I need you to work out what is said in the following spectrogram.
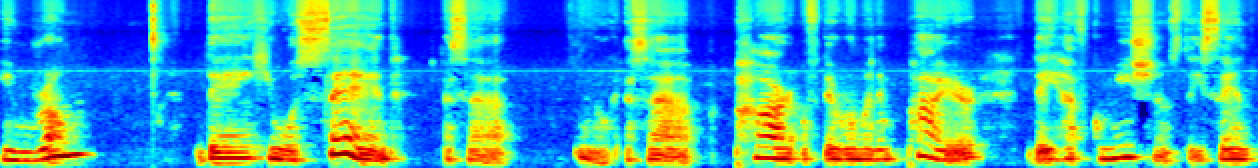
in Rome. Then he was sent as a, you know, as a part of the Roman Empire. They have commissions. They send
